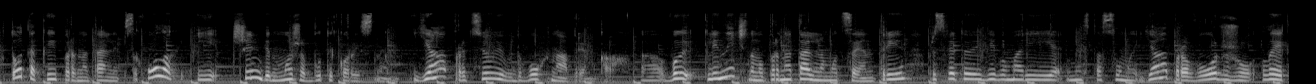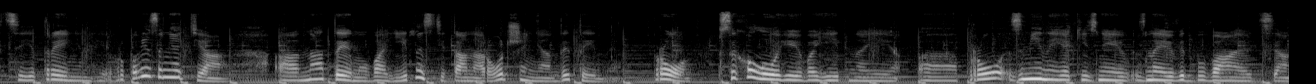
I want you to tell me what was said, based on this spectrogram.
Хто такий перинатальний психолог і чим він може бути корисним? Я працюю в двох напрямках: Е, в клінічному перинатальному центрі Пресвятої Діви Марії міста Суми я проводжу лекції, тренінги, групові заняття на тему вагітності та народження дитини. Про психологію вагітної, про зміни, які з нею, відбуваються,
